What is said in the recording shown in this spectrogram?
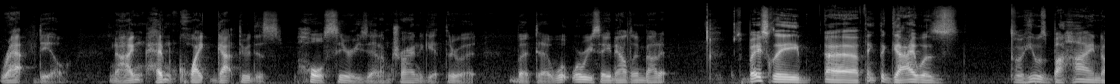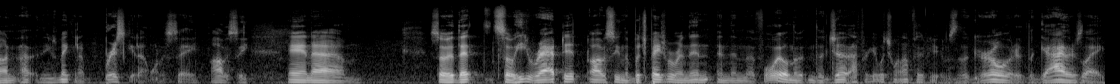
wrap deal. Now I haven't quite got through this whole series yet. I'm trying to get through it. But uh, what, were you saying, Alden, about it? So basically, uh, I think the guy was, so he was behind on, uh, he was making a brisket, I want to say, obviously, and um, so that, so he wrapped it obviously in the butcher paper, and then and then the foil, and the, and the I forget which one, if it was the girl or the guy. There's like,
